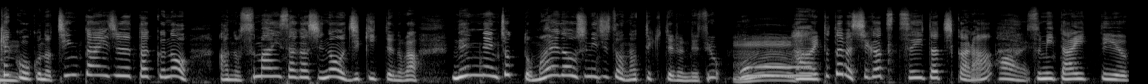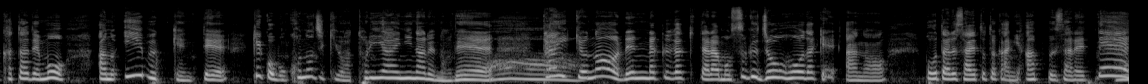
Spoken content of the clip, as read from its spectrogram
結構この賃貸住宅のあの住まい探しの時期っていうのが年々ちょっと前倒しに実はなってきてるんですよ。はい、例えば4月1日から住みたいっていう方でも、はい、あのいい物件って結構もうこの時期は取り合いになるので退去の連絡が来たらもうすぐ情報だけあのポータルサイトとかにアップされて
